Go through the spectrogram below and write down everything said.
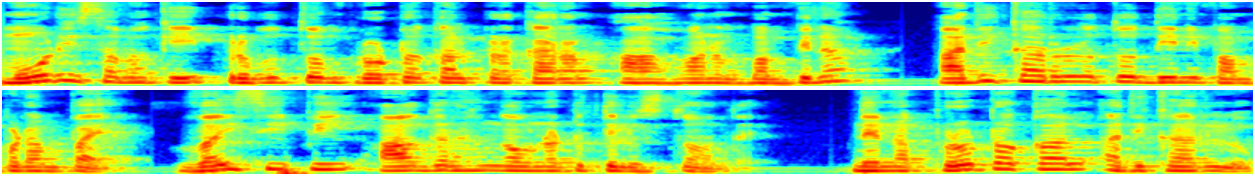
మోడీ సభకి ప్రభుత్వం ప్రోటోకాల్ ప్రకారం ఆహ్వానం పంపినా అధికారులతో దీన్ని పంపడంపై వైసీపీ ఆగ్రహంగా ఉన్నట్టు తెలుస్తోంది. నిన్న ప్రోటోకాల్ అధికారులు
